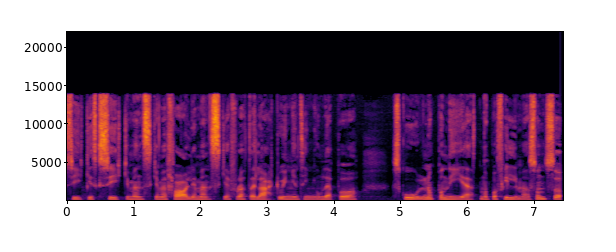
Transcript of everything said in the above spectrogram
psykisk syke mennesker med farlige mennesker, for jeg lærte jo ingenting om det på skolen og på nyhetene og på filmer og sånn, så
